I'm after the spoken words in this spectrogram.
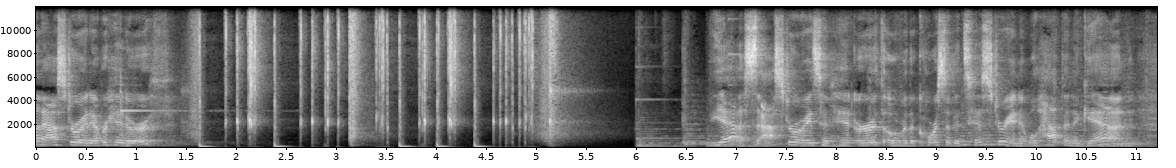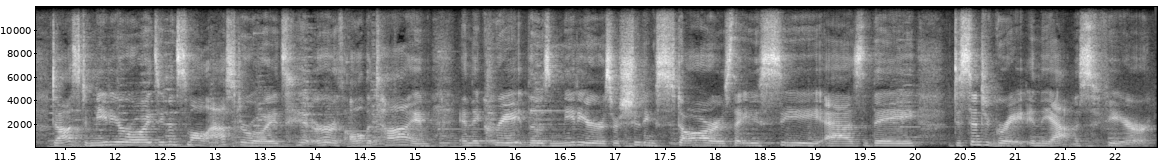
an asteroid ever hit Earth? Yes, asteroids have hit Earth over the course of its history and it will happen again. Dust, meteoroids, even small asteroids hit Earth all the time and they create those meteors or shooting stars that you see as they disintegrate in the atmosphere.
